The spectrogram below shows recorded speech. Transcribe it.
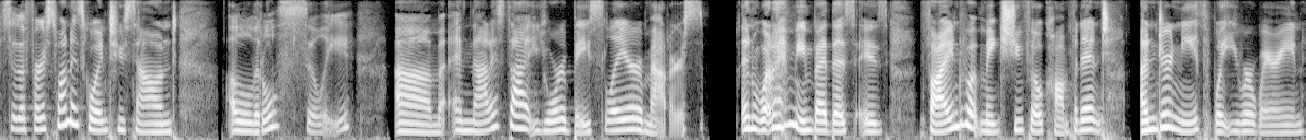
So the first one is going to sound a little silly, um, and that is that your base layer matters. And what I mean by this is find what makes you feel confident underneath what you are wearing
